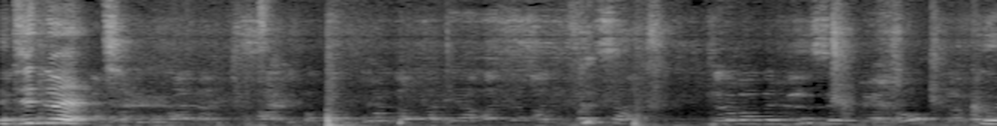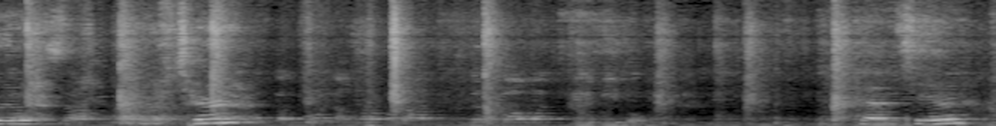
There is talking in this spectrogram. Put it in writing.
I did that. ang katotohanan at ipagtanggol ang kalayaan ng ating bansa. Nanawagan din si Robredo na magkaisa sa Left turn. pagtanggol ang karapatan ng bawat Pilipino. Handstand. Susunod,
